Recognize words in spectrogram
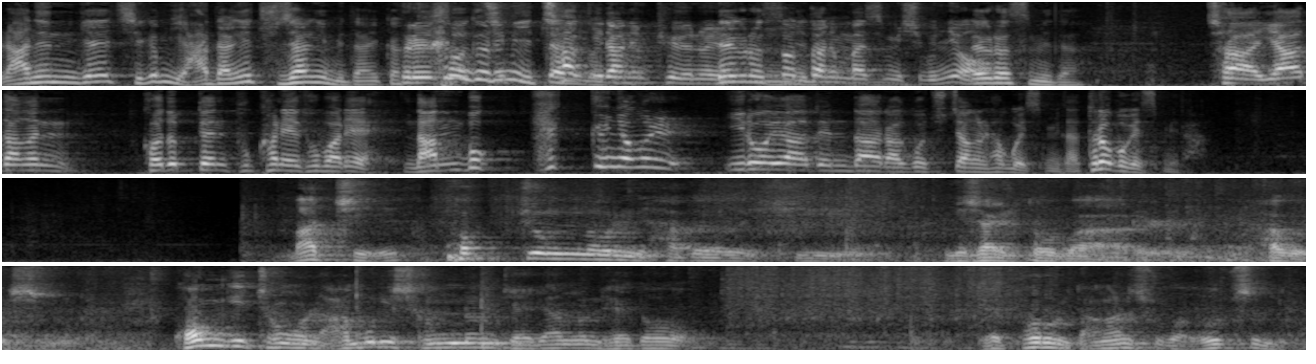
라는 게 지금 야당의 주장입니다. 그러니까 그래서 큰 그림이 있다는 거죠. 표현을 네. 썼다는 말씀이시군요. 네, 그렇습니다. 자, 야당은 거듭된 북한의 도발에 남북 핵균형을 이뤄야 된다라고 주장을 하고 있습니다. 들어보겠습니다. 마치 폭죽놀이 하듯이 미사일 도발을 하고 있습니다. 공기총을 아무리 성능 개량을 해도 대포를 당할 수가 없습니다.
